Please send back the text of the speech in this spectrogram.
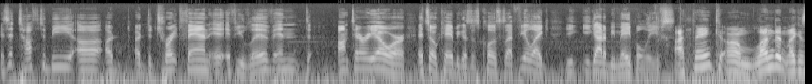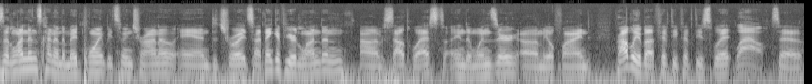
Is it tough to be a, a, a Detroit fan if you live in Ontario, or it's okay because it's close? Because I feel like you, you got to be Maple Leafs. I think um, London, like I said, London's kind of the midpoint between Toronto and Detroit. So I think if you're London, uh, southwest into Windsor, um, you'll find probably about 50-50 split. Wow. So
